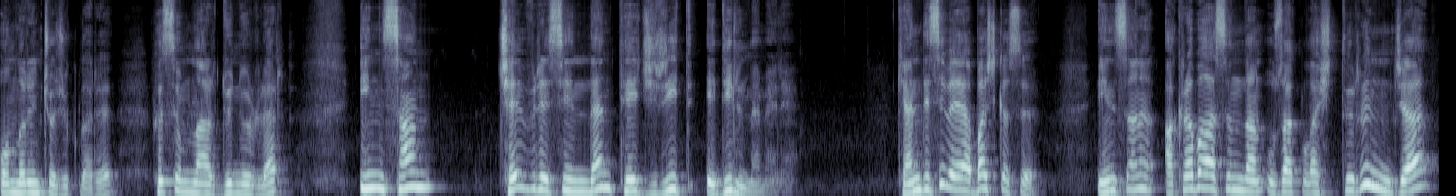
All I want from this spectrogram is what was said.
onların çocukları, hısımlar, dünürler, insan çevresinden tecrit edilmemeli. Kendisi veya başkası insanı akrabasından uzaklaştırınca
